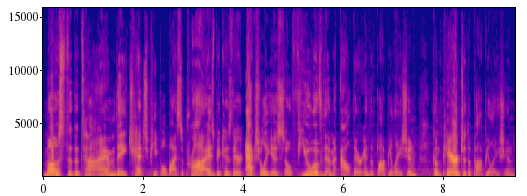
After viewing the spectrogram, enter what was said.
Most of the time, they catch people by surprise because there actually is so few of them out there in the population compared to the population.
